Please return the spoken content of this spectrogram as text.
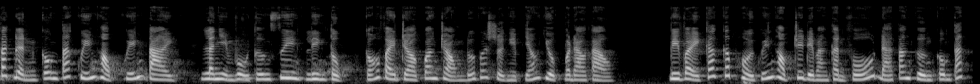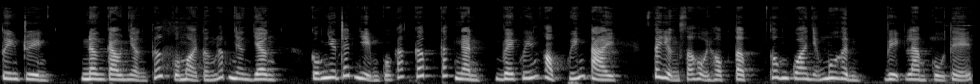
Xác định công tác khuyến học khuyến tài là nhiệm vụ thường xuyên, liên tục, có vai trò quan trọng đối với sự nghiệp giáo dục và đào tạo. Vì vậy, các cấp hội khuyến học trên địa bàn thành phố đã tăng cường công tác tuyên truyền, nâng cao nhận thức của mọi tầng lớp nhân dân, cũng như trách nhiệm của các cấp, các ngành về khuyến học khuyến tài, xây dựng xã hội học tập thông qua những mô hình, việc làm cụ thể,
